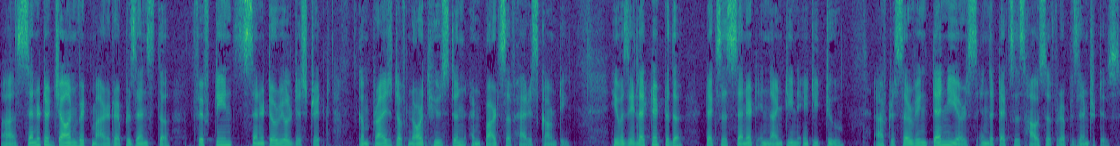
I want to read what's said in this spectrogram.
Uh, Senator John Whitmire represents the 15th senatorial district comprised of North Houston and parts of Harris County. He was elected to the Texas Senate in 1982 after serving 10 years in the Texas House of Representatives.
